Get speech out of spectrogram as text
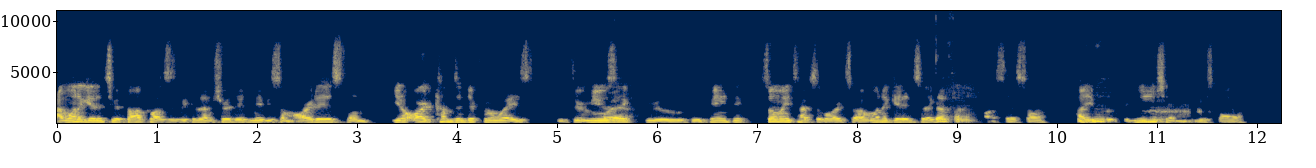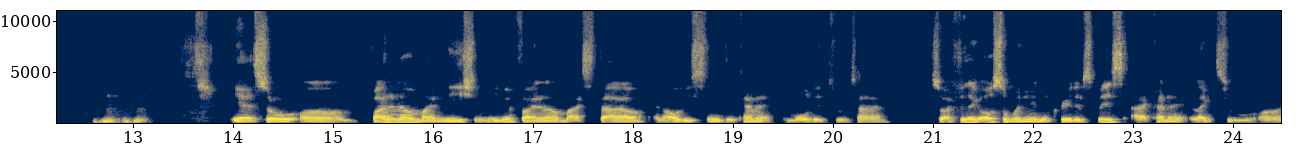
I want to get into your thought process because I'm sure there's maybe some artists and you know art comes in different ways through music, through through painting, so many types of art. So I want to get into like the Definitely. thought process on how you Mhm. build your niche and your style. Mhm, mhm. Yeah, so um, finding out my niche and even finding out my style and all these things, they kind of molded through time. So I feel like also when you're in the creative space, I kind of like to uh,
